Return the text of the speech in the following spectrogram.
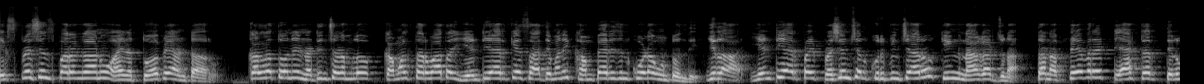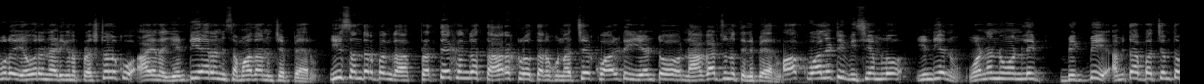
ఎక్స్ప్రెషన్స్ పరంగాను ఆయన తోపే అంటారు. కళ్ళతోనే నటించడంలో కమల్ తర్వాత ఎన్టీఆర్కే సాధ్యమని కంపారిజన్ కూడా ఉంటుంది. ఇలా ఎన్టీఆర్ పై ప్రశంసలు కురిపించారు కింగ్ నాగార్జున. తన ఫేవరెట్ యాక్టర్ తెలుగులో ఎవరని అడిగిన ప్రశ్నలకు ఆయన ఎన్టీఆర్ అని సమాధానం చెప్పారు. ఈ సందర్భంగా ప్రత్యేకంగా తారక్లో తనకు నచ్చే క్వాలిటీ ఏంటో నాగార్జున తెలిపారు. ఆ క్వాలిటీ విషయంలో Indian one and only big B Amitabh బచ్చన్తో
